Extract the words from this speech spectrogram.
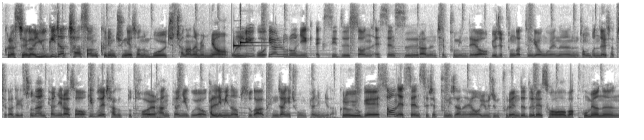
그래서 제가 유기자차 선크림 중에서는 뭘 추천하냐면요 Oligo Hyaluronic Acid sun 에센스라는 제품인데요. 이 제품 같은 경우에는 성분들 자체가 되게 순한 편이라서 피부에 자극도 덜한 편이고요. 발림이나 흡수가 굉장히 좋은 편입니다. 그리고 이게 sun 에센스 제품이잖아요. 요즘 브랜드들에서 막 보면은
